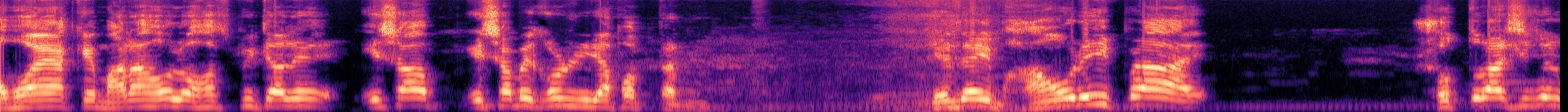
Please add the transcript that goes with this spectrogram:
অভয়াকে মারা হলো হসপিটালে এসব এসবে কোনো নিরাপত্তা নেই। কিন্তু এই ভাঙড়েই প্রায় সত্তর আশি জন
